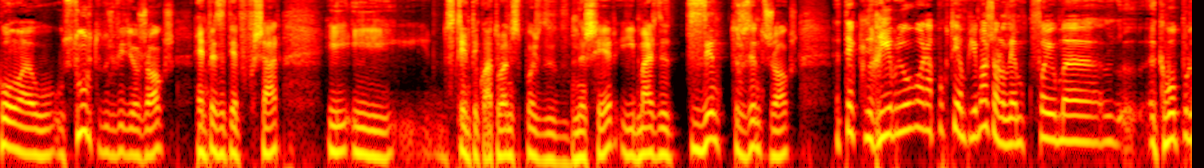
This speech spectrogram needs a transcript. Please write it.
com a, o, surto dos videojogos, a empresa teve que fechar e, e 74 anos depois de, de, nascer e mais de 300, 300 jogos, até que reabriu agora há pouco tempo. E a Major lembro que foi uma. acabou por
